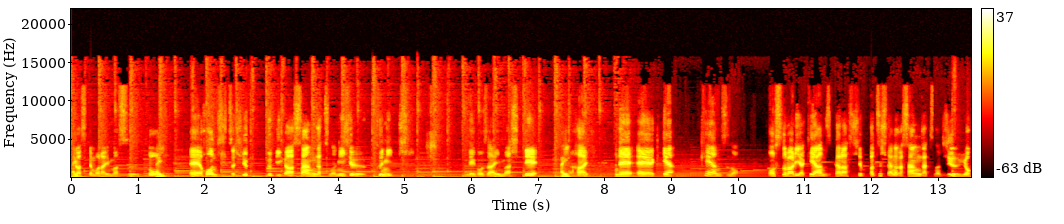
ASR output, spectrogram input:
言わせてもらいますと、はい。えー本日収録日が3月の29日でございまして、はいはい。で、えーケア、ケアンズの、オーストラリアケアンズから出発したのが3月の14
